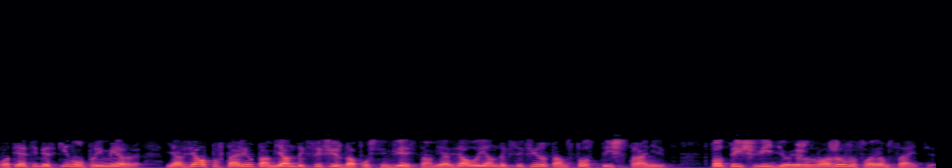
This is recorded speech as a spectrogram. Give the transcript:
Вот я тебе скинул примеры. Я взял, повторил там Яндекс Эфир, допустим, весь там. Я взял у Яндекс Эфира там 100 тысяч страниц, 100 тысяч видео и разложил на своем сайте.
